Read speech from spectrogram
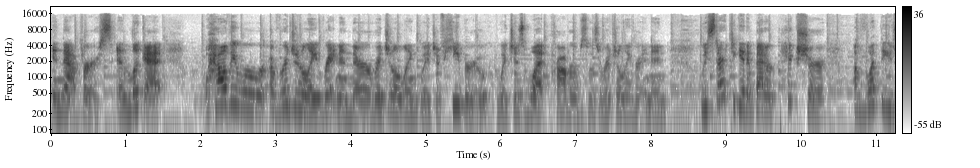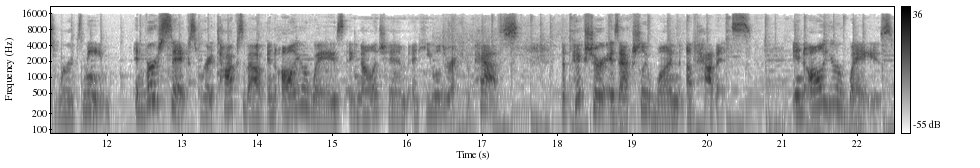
in that verse and look at how they were originally written in their original language of Hebrew, which is what Proverbs was originally written in, we start to get a better picture of what these words mean. In verse 6, where it talks about, in all your ways acknowledge him and he will direct your paths, the picture is actually one of habits. In all your ways,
